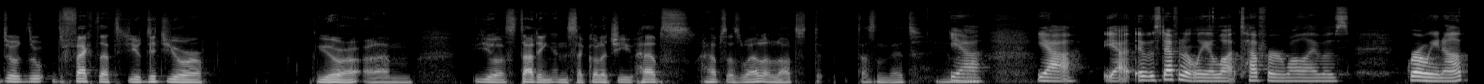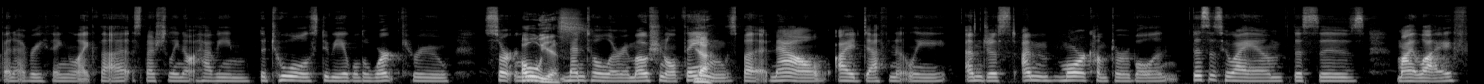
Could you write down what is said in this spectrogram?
the the the fact that you did your your um your studying in psychology helps helps as well a lot, doesn't it? You know? yeah, yeah, yeah. It was definitely a lot tougher while I was growing up and everything like that, especially not having the tools to be able to work through certain Oh, yes. mental or emotional Yeah. things. But now I definitely, I'm just, I'm more comfortable and this is who I am. This is my life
